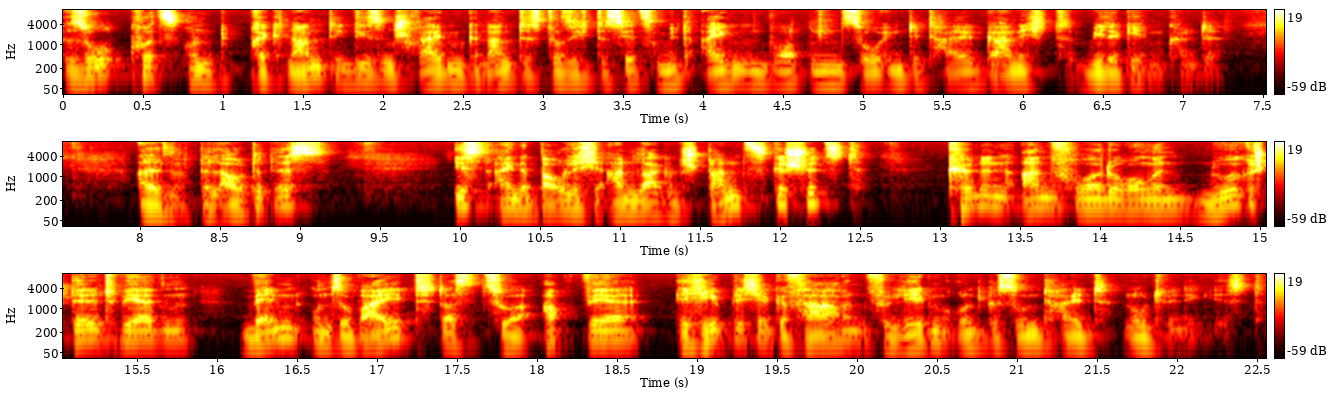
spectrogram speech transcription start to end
so kurz und prägnant in diesem Schreiben genannt ist, dass ich das jetzt mit eigenen Worten so im Detail gar nicht wiedergeben könnte. Also, da lautet es, ist eine bauliche Anlage bestandsgeschützt, können Anforderungen nur gestellt werden, wenn und soweit das zur Abwehr erheblicher Gefahren für Leben und Gesundheit notwendig ist.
